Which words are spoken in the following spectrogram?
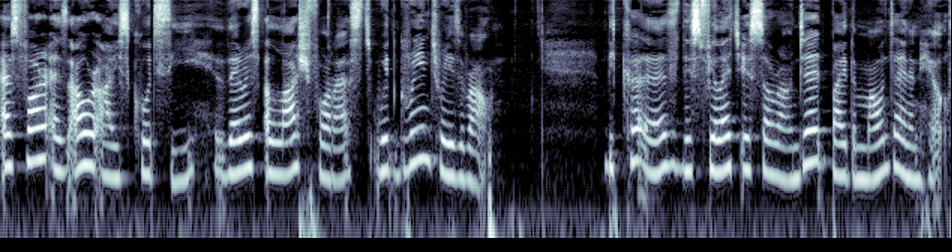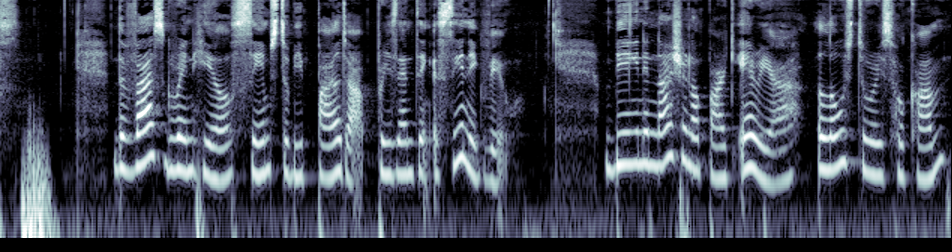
As far as our eyes could see, there is a lush forest with green trees around. Because this village is surrounded by the mountain and hills. The vast green hills seems to be piled up, presenting a scenic view. Being in a national park area allows tourists who come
